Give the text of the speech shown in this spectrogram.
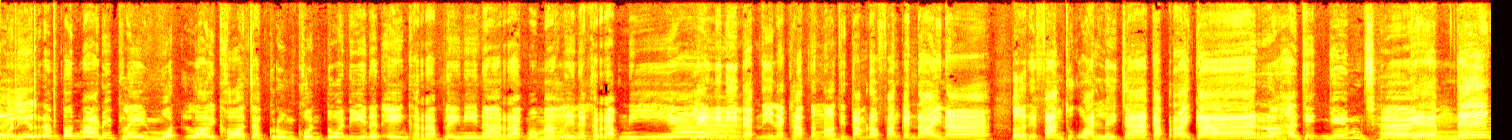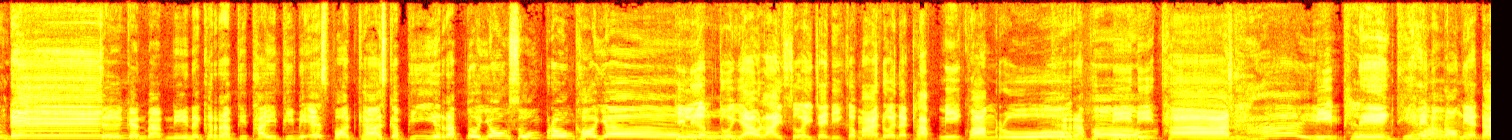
ย วันนี้เริ่มต้นมาด้วยเพลงมดลอยคอจากกลุ่มคนตัวดีนั่นเองครับ เพลงนี้น่ารักมากๆเลยนะครับ เนี่ยเพลงดีๆแบบนี้นะครับน้องๆติดตามรับฟังกันได้นะ เปิดให้ฟังทุกวันเลยจ้ากับรายกาพรระอาทิตย์ยิ้มแฉ่งแก้มแดงแดงเจอกันแบบนี้นะครับที่ไทย PBS Podcast กับพี่รับตัวโยงสูงโปร่งคอยาวพี่เหลือมตัวยาวลายสวยใจดีก็มาด้วยนะครับ มีความรู้ครับผมมีนิทานใช่มีเพลงที่ให้ว้าวน้องๆเนี่ยได้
